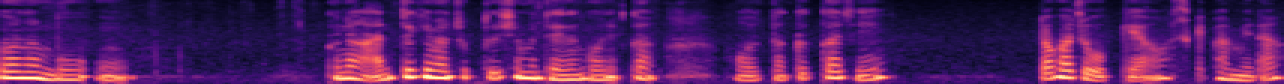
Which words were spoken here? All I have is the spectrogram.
이거는 뭐 어, 그냥 안 뜨기만 쭉 뜨시면 되는 거니까 어, 일단 끝까지 떠가지고 올게요. 스킵합니다.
